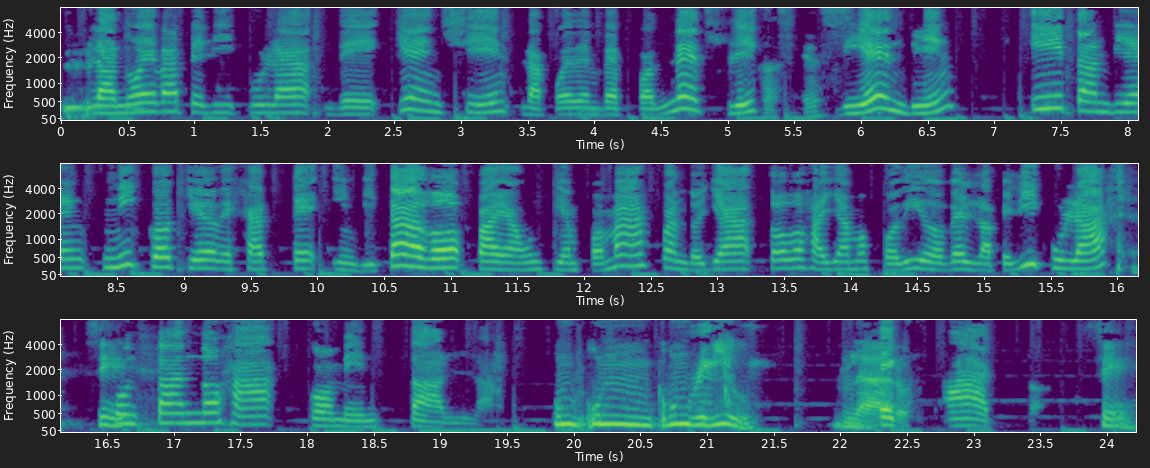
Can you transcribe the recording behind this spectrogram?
la nueva película de Kenshin, la pueden ver por Netflix. The Ending. Y también, Nico, quiero dejarte invitado para un tiempo más, cuando ya todos hayamos podido ver la película, Sí. juntarnos a comentarla. Un, un, como un review. Claro. Exacto. Sí.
